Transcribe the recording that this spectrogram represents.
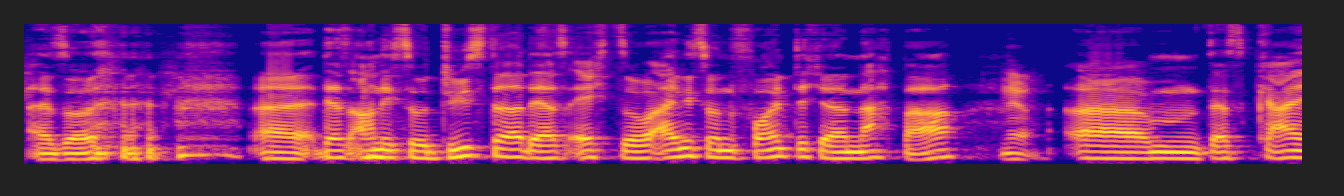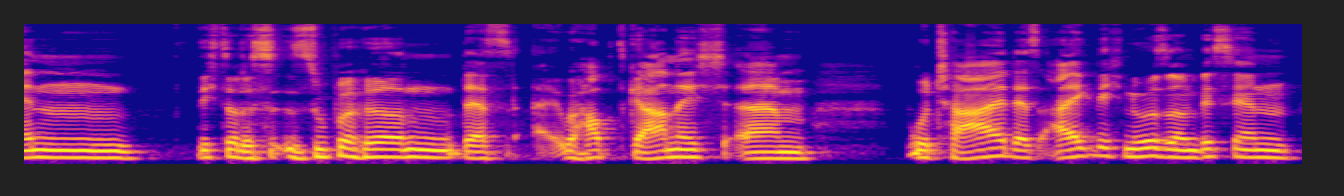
Also äh, der ist auch nicht so düster, der ist echt so eigentlich so ein freundlicher Nachbar. Ja. Ähm, der ist kein nicht so das Superhirn, der ist überhaupt gar nicht ähm, brutal, der ist eigentlich nur so ein bisschen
